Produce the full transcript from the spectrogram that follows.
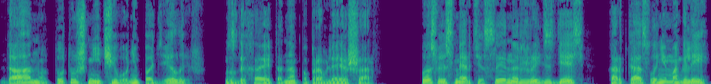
«Да, но тут уж ничего не поделаешь», — вздыхает она, поправляя шарф. «После смерти сына жить здесь Харткаслы не могли,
